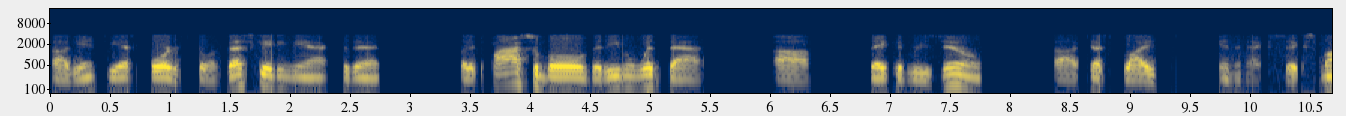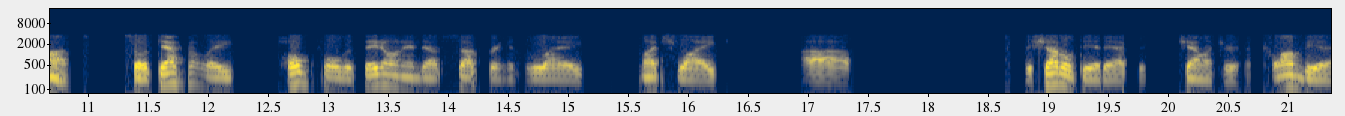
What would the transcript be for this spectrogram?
Uh, the NTS board is still investigating the accident, but it's possible that even with that, uh, they could resume uh, test flights in the next six months. So definitely hopeful that they don't end up suffering a delay, much like uh, the shuttle did after Challenger and Columbia,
